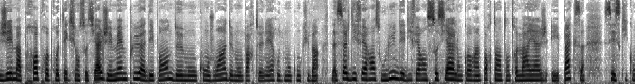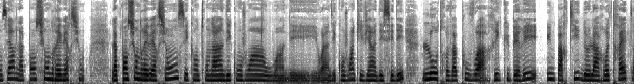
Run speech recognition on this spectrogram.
j'ai ma propre protection sociale. J'ai même plus à dépendre de mon conjoint, de mon partenaire ou de mon concubin. La seule différence ou l'une des différences sociales importante entre mariage et Pax, c'est ce qui concerne la pension de réversion. La pension de réversion, c'est quand on a un des conjoints ou un des, ouais, un des conjoints qui vient à décéder, l'autre va pouvoir récupérer une partie de la retraite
